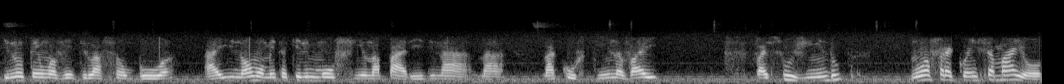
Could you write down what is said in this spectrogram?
que não tem uma ventilação boa. Aí normalmente aquele mofinho na parede, na, na, na cortina, vai, vai surgindo numa frequência maior.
